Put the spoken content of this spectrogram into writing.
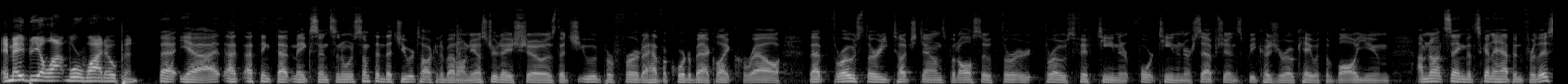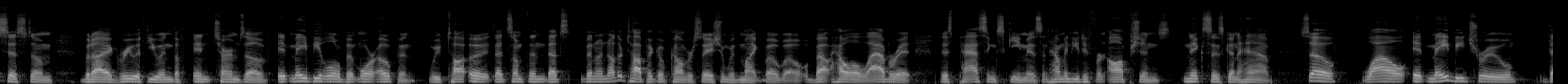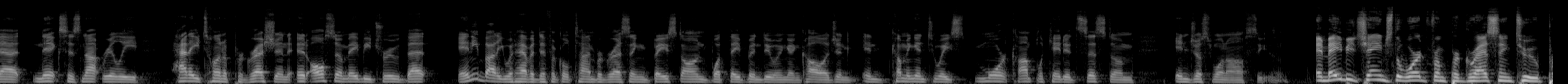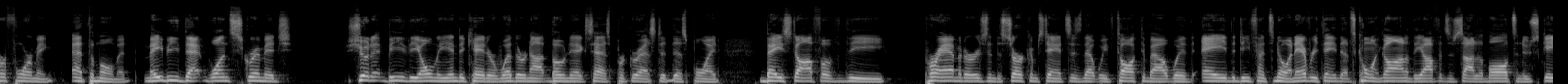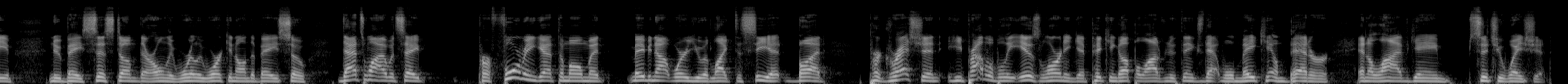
It may be a lot more wide open. That yeah, I, I think that makes sense, and it was something that you were talking about on yesterday's show. Is that you would prefer to have a quarterback like Corral that throws 30 touchdowns, but also th- throws 15 or 14 interceptions because you're okay with the volume. I'm not saying that's going to happen for this system, but I agree with you in the in terms of it may be a little bit more open. We've talked. Uh, that's something that's been another topic of conversation with Mike Bobo about how elaborate this passing scheme is and how many different options Nix is going to have. So while it may be true that Nix has not really had a ton of progression, it also may be true that anybody would have a difficult time progressing based on what they've been doing in college and, and coming into a more complicated system in just one off season. And maybe change the word from progressing to performing at the moment. Maybe that one scrimmage shouldn't be the only indicator whether or not Bo Nix has progressed at this point based off of the parameters and the circumstances that we've talked about with a the defense knowing everything that's going on on the offensive side of the ball. It's a new scheme new base system. They're only really working on the base. So that's why i would say performing at the moment maybe not where you would like to see it but progression he probably is learning and picking up a lot of new things that will make him better in a live game situation.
